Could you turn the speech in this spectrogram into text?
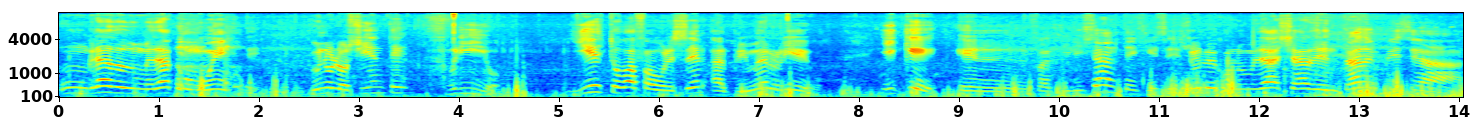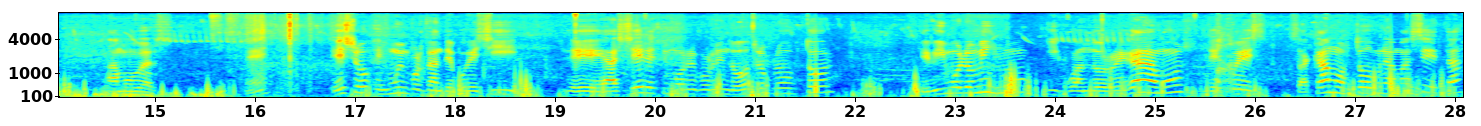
un grado de humedad como este, que uno lo siente frío. Y esto va a favorecer al primer riego. Y que el fertilizante que se disuelve con la humedad ya de entrada empiece a, a moverse. ¿eh? Eso es muy importante porque si eh, ayer estuvimos recorriendo otro productor que vimos lo mismo y cuando regamos, después sacamos toda una maceta,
